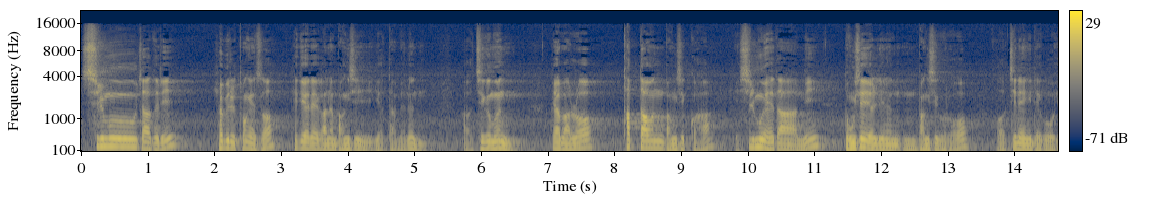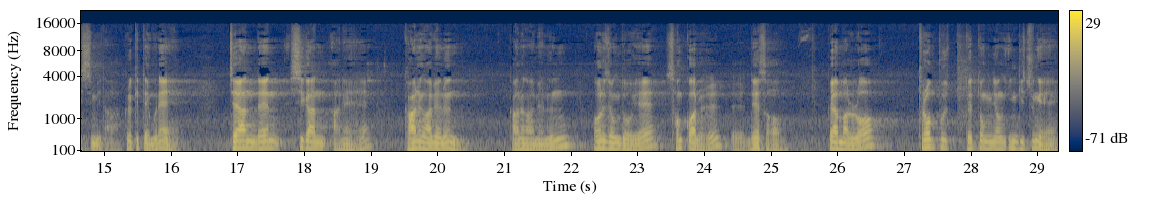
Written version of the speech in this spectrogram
실무자들이 협의를 통해서 해결해가는 방식이었다면은 어, 지금은 그야말로 탑다운 방식과 실무회담이 동시에 열리는 방식으로 어, 진행이 되고 있습니다. 그렇기 때문에 제한된 시간 안에 가능하면은 가능하면은 어느 정도의 성과를 내서 그야말로 트럼프 대통령 임기 중에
